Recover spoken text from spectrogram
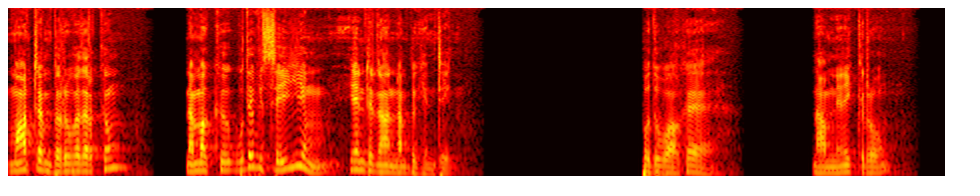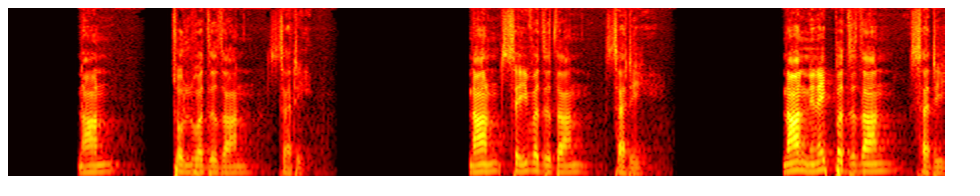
மாற்றம் பெறுவதற்கும் நமக்கு உதவி செய்யும் என்று நான் நம்புகின்றேன். பொதுவாக நாம் நினைக்கிறோம் நான் சொல்வதுதான் சரி. நான் செய்வதுதான் சரி. நான் நினைப்பதுதான் சரி.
